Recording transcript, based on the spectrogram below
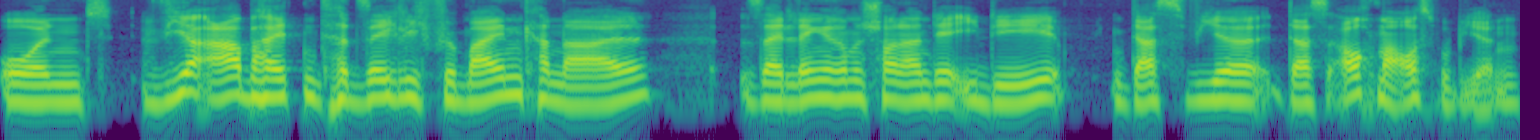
Und wir arbeiten tatsächlich für meinen Kanal seit längerem schon an der Idee, dass wir das auch mal ausprobieren.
